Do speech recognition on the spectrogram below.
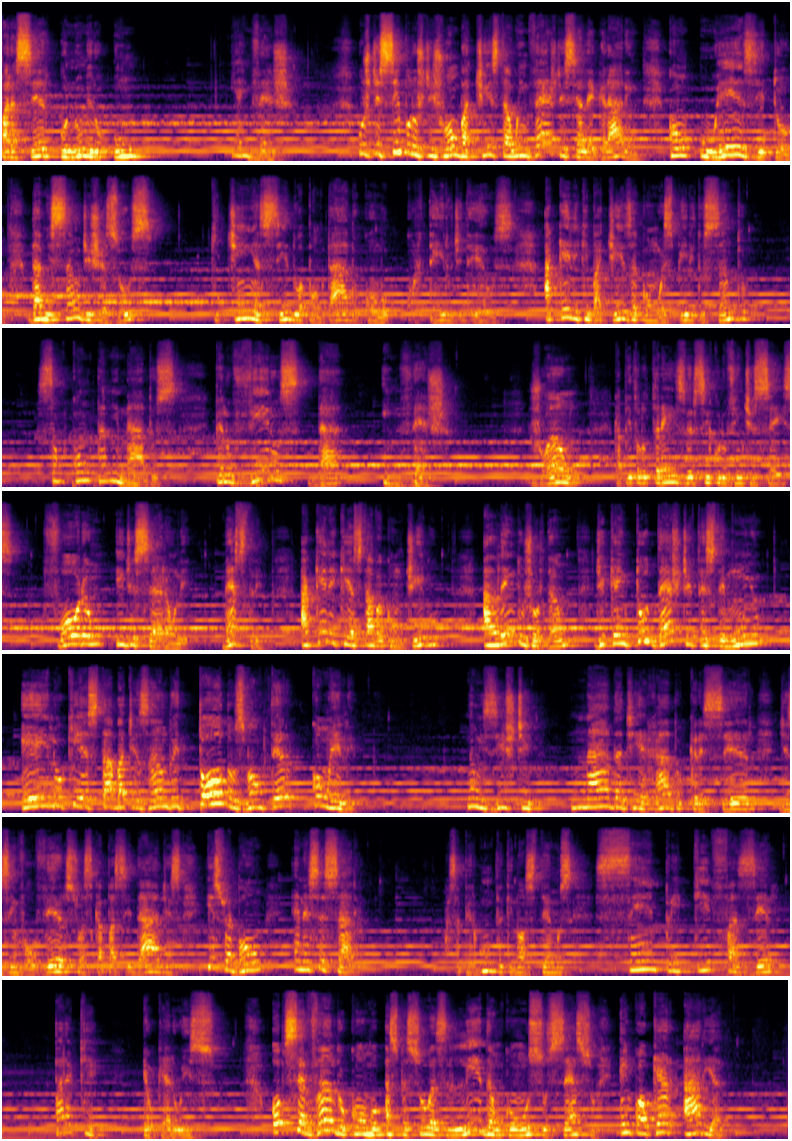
para ser o número um e a inveja. Os discípulos de João Batista, ao invés de se alegrarem com o êxito da missão de Jesus, que tinha sido apontado como Cordeiro de Deus, aquele que batiza com o Espírito Santo, são contaminados pelo vírus da inveja. João capítulo 3, versículo 26, foram e disseram-lhe: Mestre, aquele que estava contigo, além do Jordão, de quem tu deste testemunho, ei-lo que está batizando e todos vão ter com ele. Não existe nada de errado crescer, desenvolver suas capacidades, isso é bom, é necessário. Mas a pergunta que nós temos sempre que fazer, para que eu quero isso? Observando como as pessoas lidam com o sucesso em qualquer área,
